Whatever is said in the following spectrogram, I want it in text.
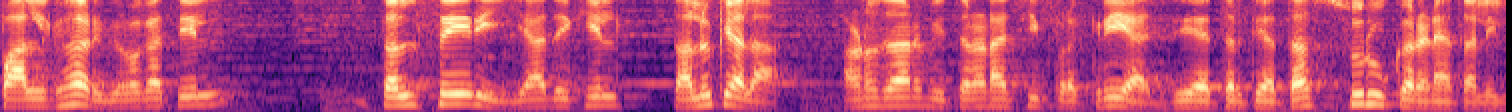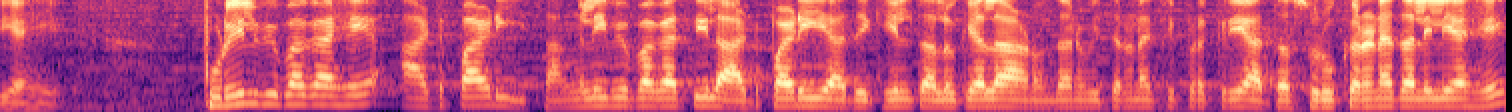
पालघर विभागातील तलसेरी या देखील तालुक्याला अनुदान वितरणाची प्रक्रिया जी आहे तर ती आता सुरू करण्यात आलेली आहे. पुढील विभाग आहे आटपाडी. सांगली विभागातील आटपाडी या देखील तालुक्याला अनुदान वितरणाची प्रक्रिया आता सुरू करण्यात आलेली आहे.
